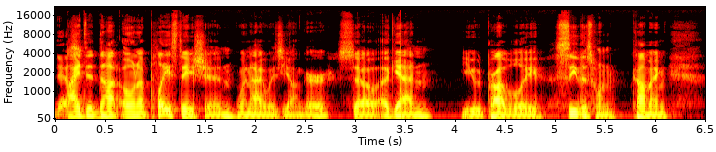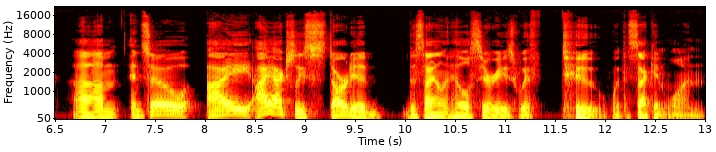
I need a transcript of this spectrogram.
Yes. I did not own a PlayStation when I was younger. So again, you would probably see this one coming. Um, and so I I actually started the Silent Hill series with two, with the second one.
